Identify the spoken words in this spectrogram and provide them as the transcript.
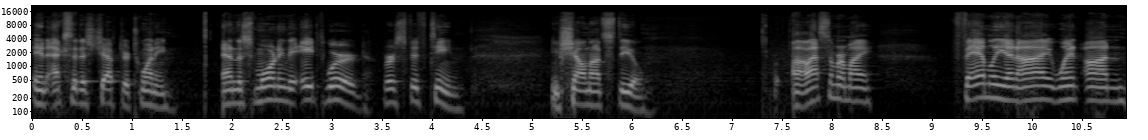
in Exodus chapter 20. And this morning, the eighth word, verse 15 you shall not steal. Uh, last summer, my family and I went on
